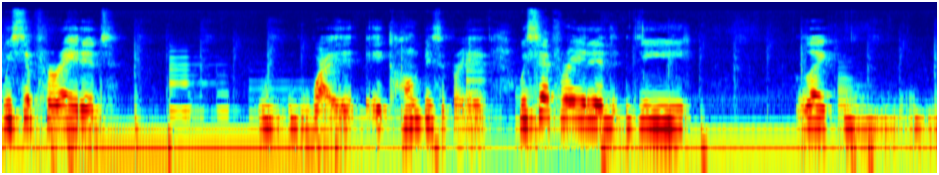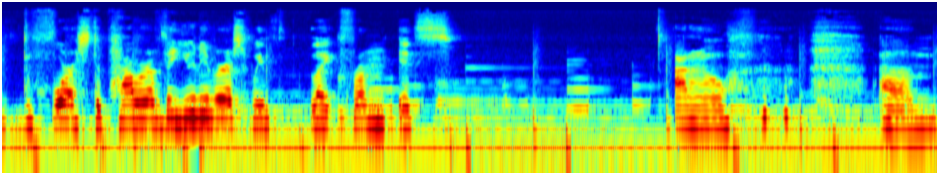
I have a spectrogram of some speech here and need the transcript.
We separated. Why it, it can't be separated? We separated the like the force, the power of the universe with like from its I don't know. um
